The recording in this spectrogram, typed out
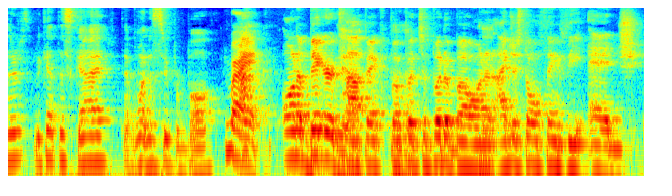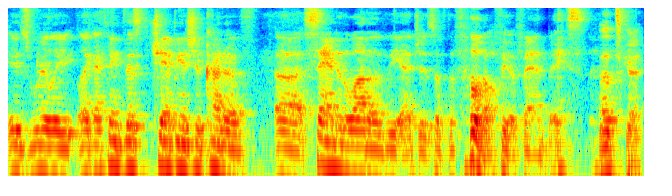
there's we got this guy that won a Super Bowl. Right. on a bigger topic, but, Yeah. but to put a bow on it, I just don't think the edge is really like I think this championship kind of uh, sanded a lot of the edges of the Philadelphia fan base. That's good.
